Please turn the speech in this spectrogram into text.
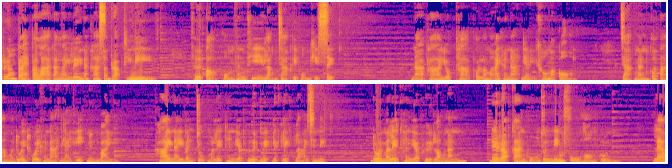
เรื่องแปลกประหลาดอะไรเลยนะคะสำหรับที่นี่ เธอตอบผมทันทีหลังจากที่ผมคิดเสร็จ นาพายกถาดผลไม้ขนาดใหญ่เข้ามาก่อน จากนั้นก็ตามมาด้วยถ้วยขนาดใหญ่อีกหนึ่งใบ ภายในบรรจุเมล็ดธัญพืชเม็ดเล็ก ๆ หลายชนิด โดยเมล็ดธัญพืชเหล่านั้น ได้รับการหุงจนนิ่มฟูหอมกลุ่น แล้ว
